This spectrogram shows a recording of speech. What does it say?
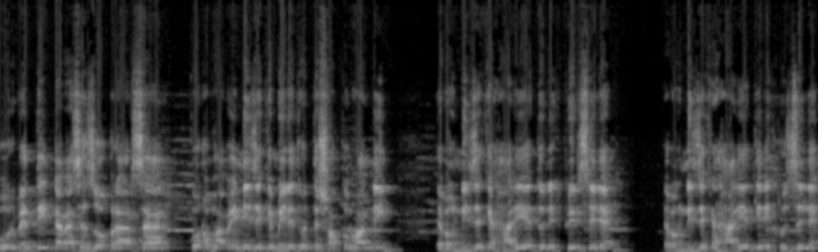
পূর্বের তিনটা ম্যাচে জোপরা আরসার কোনোভাবেই নিজেকে মেলে ধরতে সক্ষম হননি এবং নিজেকে হারিয়ে তিনি ফিরছিলেন এবং নিজেকে হারিয়ে তিনি খুঁজছিলেন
